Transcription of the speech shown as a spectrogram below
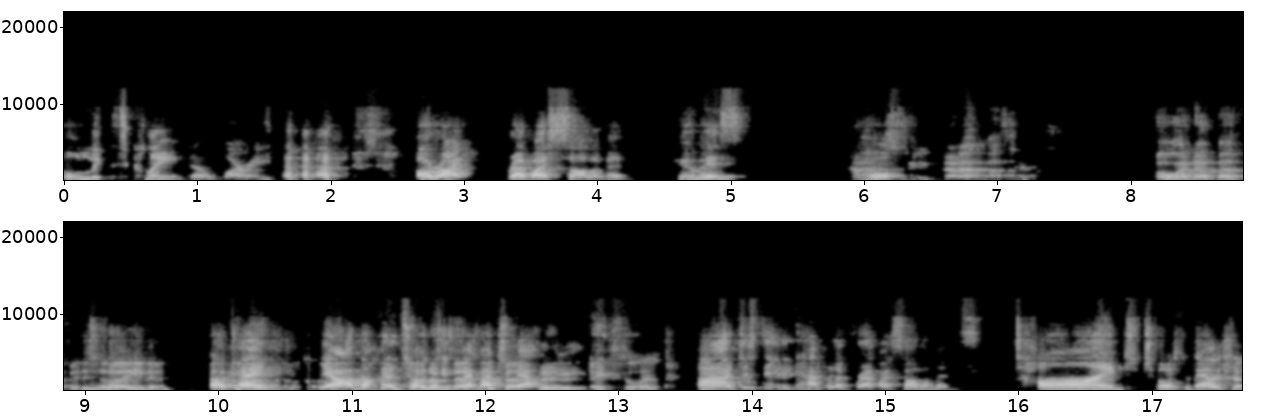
all licked clean don't worry all right rabbi solomon who has Cool. All I know about food is that I eat it. okay yeah i'm not going to talk to you so much about food. Excellent. i just need a couple of rabbi solomon's time to talk about Pleasure.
